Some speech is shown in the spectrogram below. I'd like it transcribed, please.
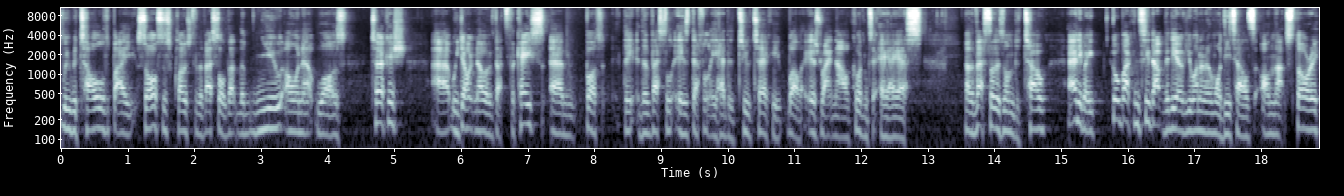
we were told by sources close to the vessel that the new owner was Turkish. Uh, we don't know if that's the case, um, but the, the vessel is definitely headed to Turkey. Well, it is right now, according to AIS. Now the vessel is under tow. Anyway, go back and see that video if you want to know more details on that story.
